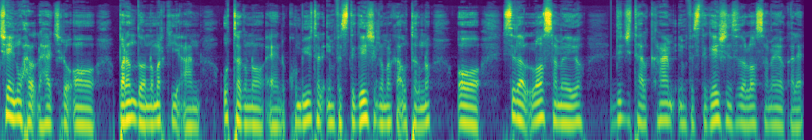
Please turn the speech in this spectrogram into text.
chain waxa la dhahaa jiro oo baran doono markii aan u tagno computer investigationka markaan u tagno oo sida loo sameeyo digital crime investigation sida loo sameeyo kale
